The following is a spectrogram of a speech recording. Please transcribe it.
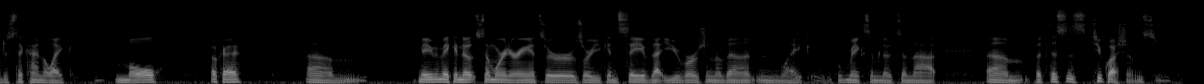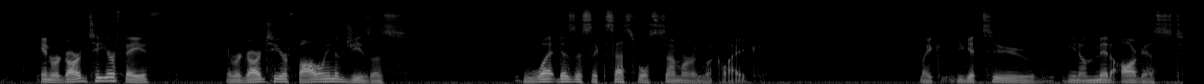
just to kind of like mull. Okay. Um, maybe make a note somewhere in your answers, or you can save that YouVersion event and like make some notes in that. Um, but this is two questions. In regard to your faith, in regard to your following of Jesus, what does a successful summer look like? Like you get to you know mid August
